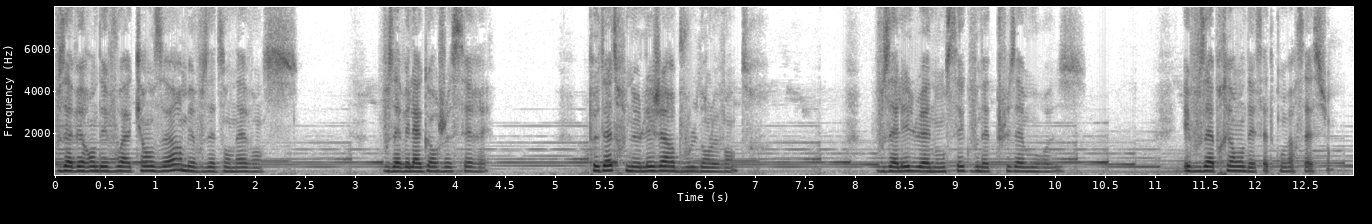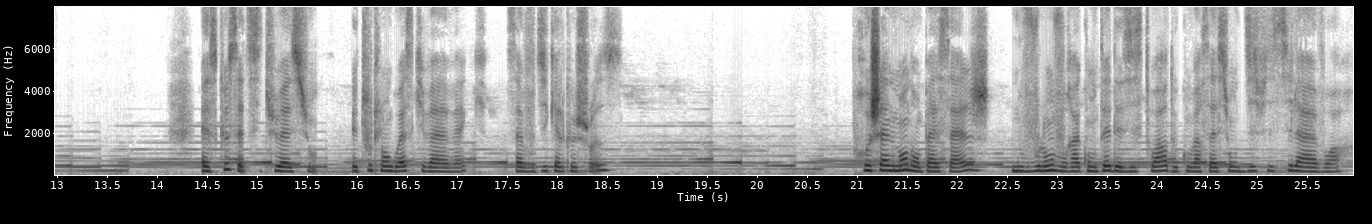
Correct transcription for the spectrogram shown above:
Vous avez rendez-vous à 15h mais vous êtes en avance. Vous avez la gorge serrée. Peut-être une légère boule dans le ventre. Vous allez lui annoncer que vous n'êtes plus amoureuse. Et vous appréhendez cette conversation. Est-ce que cette situation et toute l'angoisse qui va avec ça vous dit quelque chose? Prochainement dans Passage, nous voulons vous raconter des histoires de conversations difficiles à avoir.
